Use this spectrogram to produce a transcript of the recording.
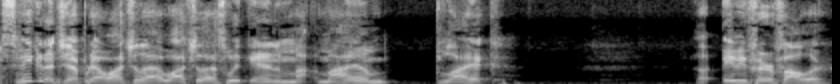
Speaking of Jeopardy, I watched it. I watched it last week, and Mayim Bialik, uh, Amy Farrah Fowler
